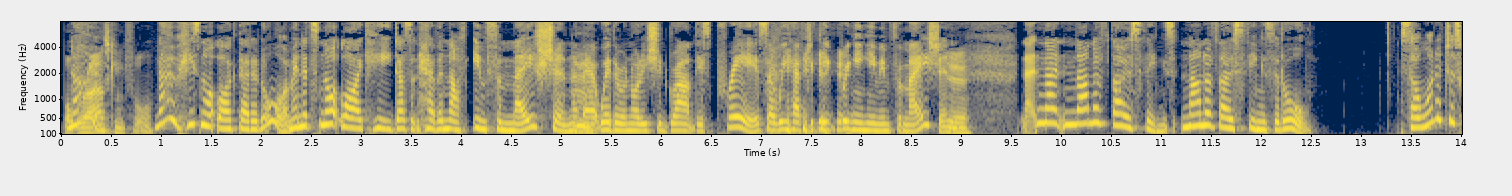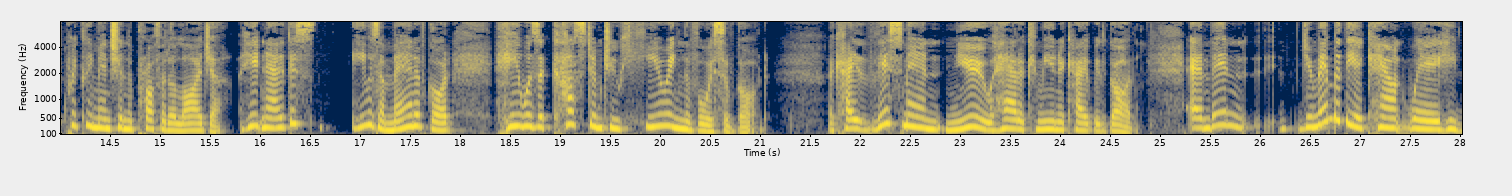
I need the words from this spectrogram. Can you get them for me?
what No. we're asking for. No, he's not like that at all. I mean, it's not like he doesn't have enough information about whether or not he should grant this prayer, so we have to keep bringing him information. Yeah. No, no, none of those things. None of those things at all. So I want to just quickly mention the prophet Elijah. He, now this, he was a man of God. He was accustomed to hearing the voice of God. Okay, this man knew how to communicate with God. And then, do you remember the account where he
